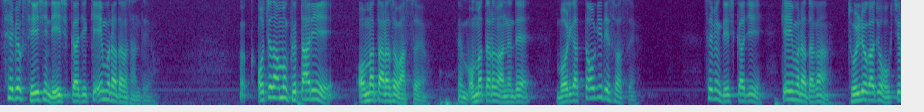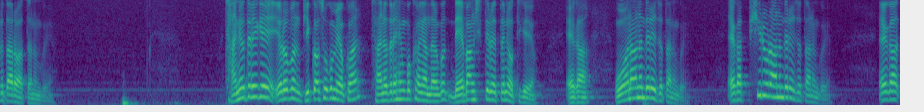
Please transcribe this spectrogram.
새벽 3시, 4시까지 게임을 하다가 잔대요. 어쩌다 한번 그 딸이 엄마 따라서 왔어요. 엄마 따라서 왔는데 머리가 떡이 돼서 왔어요. 새벽 4시까지 게임을 하다가 졸려가지고 억지로 따라왔다는 거예요. 자녀들에게 여러분 빛과 소금의 역할, 자녀들을 행복하게 한다는 건 내 방식대로 했더니 어떻게 해요? 애가 원하는 대로 해줬다는 거예요. 애가 필요로 하는 대로 해줬다는 거예요. 애가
